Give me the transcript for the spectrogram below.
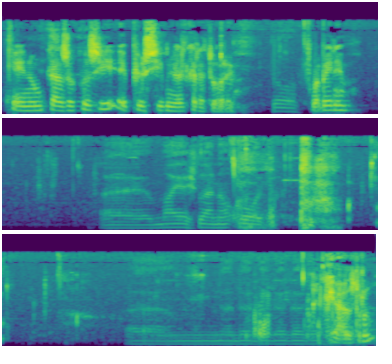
che in un caso così è più simile al creatore. Va bene? Che altro?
